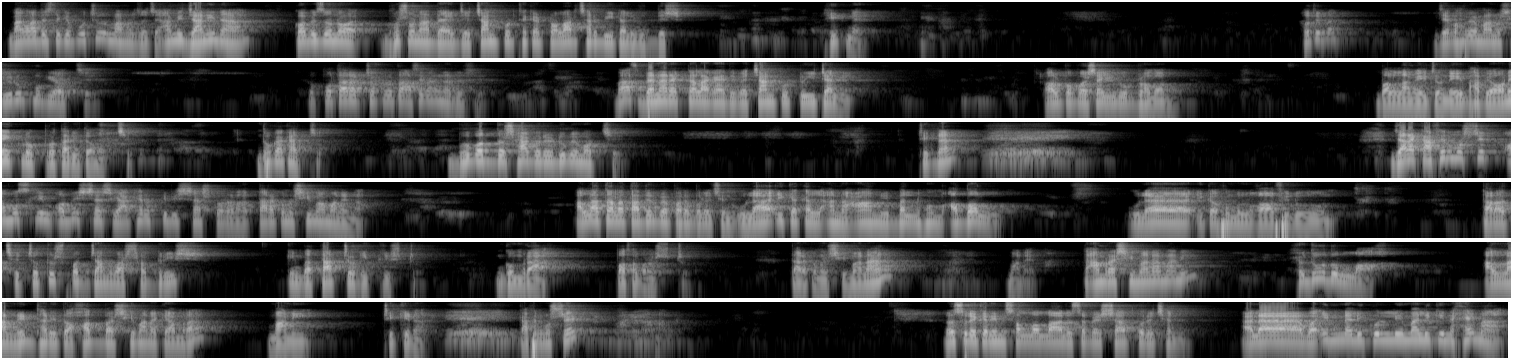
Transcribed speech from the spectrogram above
বাংলাদেশ থেকে প্রচুর মানুষ আছে আমি জানি না কবে যেন ঘোষণা দেয় যে চাঁদপুর থেকে ট্রলার ছাড়বি ইটালির উদ্দেশ্যে। ঠিক নেই। হতে পারে। যেভাবে মানুষ ইউরোপমুখী হচ্ছে, তো প্রতারক চক্র তো আছে বাংলাদেশে। বাস ব্যানার একটা লাগাই দিবে, চাঁদপুর টু ইটালি। অল্প পয়সা ইউরোপ ভ্রমণ। বললাম, এই জন্য এইভাবে অনেক লোক প্রতারিত হচ্ছে, ধোকা খাচ্ছে ভূবদ্ধ সাগরে ডুবে মরছে। ঠিক না? যারা কাফের, মুশ্রিক, অমুসলিম, অবিশ্বাসী, আখেরাতকে বিশ্বাস করে না, তারা কোনো সীমা মানে না। আল্লাহ তালা তাদের ব্যাপারে বলেছেন উলা ইকাকাল আন আমি বাল্হুম আদল। উলা ইকা হুমুল গাফিলুন। তারা হচ্ছে চতুষ্পদ জানোয়ার সদৃশ কিংবা তার চেয়েও নিকৃষ্ট, গোমরাহ, পথভ্রষ্ট। তার কোনো সীমানা মানে না। তা আমরা সীমানা মানি? হুদুদুল্লাহ আল্লাহ নির্ধারিত হদ বা সীমানাকে আমরা মানি। ঠিক কিনা? কাফের মুশ্রেক? রসুল করিম সাল্লাহ আলসালামের সাদ করেছেন, আলা ওয়া ইন্না লিকুল্লি মালিকিন হেমা,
